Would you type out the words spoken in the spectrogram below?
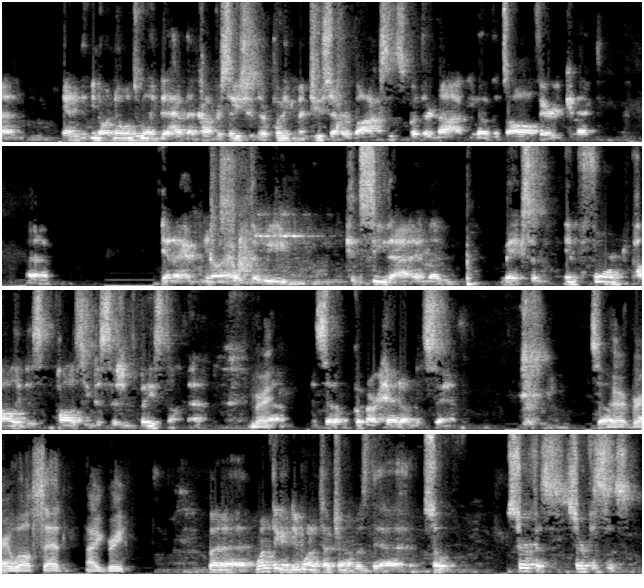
Um, and you know, no one's willing to have that conversation. They're putting them in two separate boxes, but they're not. You know, that's all very connected. Um, and I, you know, I hope that we can see that and then make some informed policy decisions based on that, right? Uh, instead of putting our head on the sand. So very, very uh, well said. I agree. But uh, one thing I did want to touch on was the so surface surfaces.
